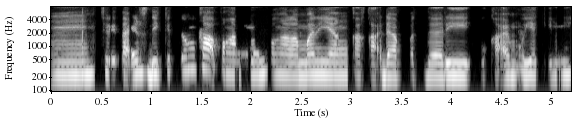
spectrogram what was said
Hmm, ceritain sedikit dong Kak pengalaman-pengalaman yang Kakak dapat dari UKM UYEK ini.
